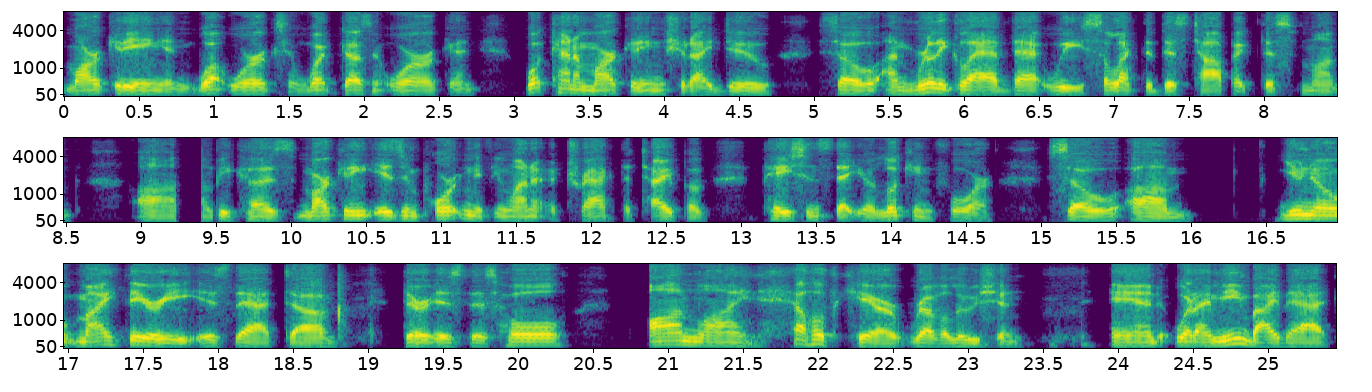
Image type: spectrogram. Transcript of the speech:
marketing and what works and what doesn't work and what kind of marketing should I do. So I'm really glad that we selected this topic this month uh, because marketing is important if you want to attract the type of patients that you're looking for. So um, you know, my theory is that um, there is this whole online healthcare revolution. And what I mean by that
